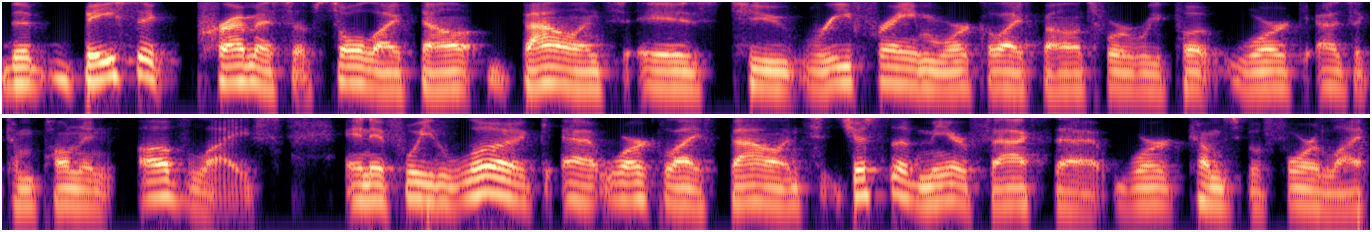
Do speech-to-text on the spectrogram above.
the basic premise of soul life balance is to reframe work life balance where we put work as a component of life. And if we look at work life balance, just the mere fact that work comes before life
